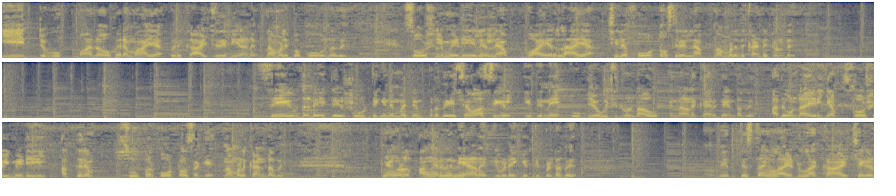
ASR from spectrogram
ഏറ്റവും മനോഹരമായ ഒരു കാഴ്ച തന്നെയാണ് നമ്മളിപ്പോ പോകുന്നത്. സോഷ്യൽ മീഡിയയിലെല്ലാം വൈറലായ ചില ഫോട്ടോസിലെല്ലാം നമ്മളിത് കണ്ടിട്ടുണ്ട്. സേവ് ദ ഡേറ്റ് ഷൂട്ടിങ്ങിനും മറ്റും പ്രദേശവാസികൾ ഇതിനെ ഉപയോഗിച്ചിട്ടുണ്ടാവും എന്നാണ് കരുതേണ്ടത്. അതുകൊണ്ടായിരിക്കാം സോഷ്യൽ മീഡിയയിൽ അത്തരം സൂപ്പർ ഫോട്ടോസ് ഒക്കെ നമ്മൾ കണ്ടത്. ഞങ്ങളും അങ്ങനെ തന്നെയാണ് ഇവിടേക്ക് എത്തിപ്പെട്ടത്. വ്യത്യസ്തങ്ങളായിട്ടുള്ള കാഴ്ചകൾ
